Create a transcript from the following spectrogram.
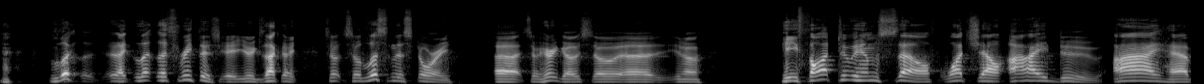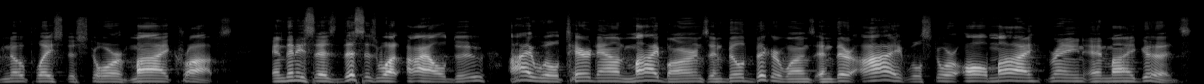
Look, right, let, us read this. You're exactly right. So, so listen to this story. Uh, so here it goes. So, uh, you know, he thought to himself, What shall I do? I have no place to store my crops. And then he says, This is what I'll do. I will tear down my barns and build bigger ones, and there I will store all my grain and my goods.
